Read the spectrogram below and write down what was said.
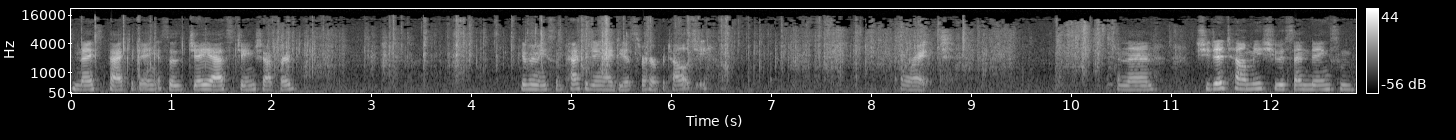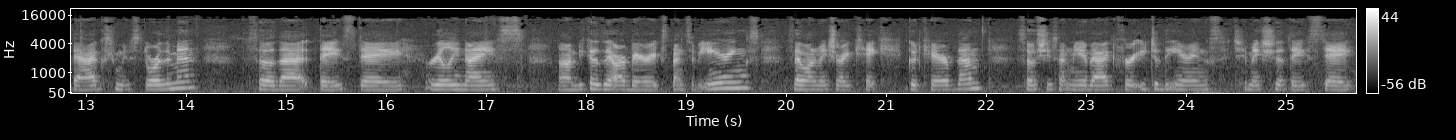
nice packaging it says JS Jane Sheppard giving me some packaging ideas for herpetology all right and then she did tell me she was sending some bags for me to store them in so that they stay really nice um, because they are very expensive earrings. So I want to make sure I take good care of them. So she sent me a bag for each of the earrings to make sure that they stay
